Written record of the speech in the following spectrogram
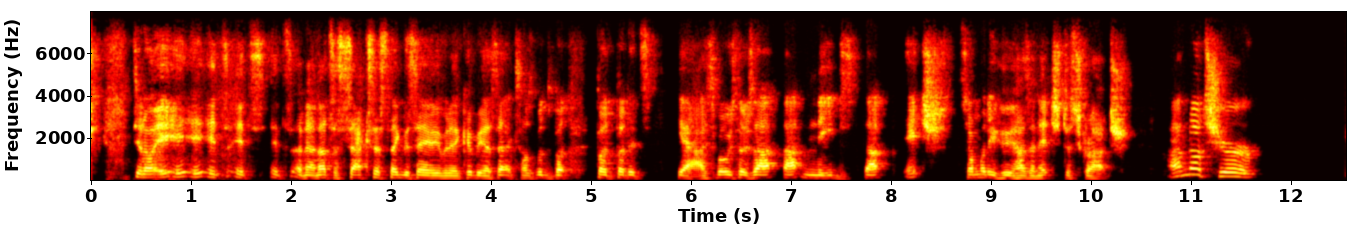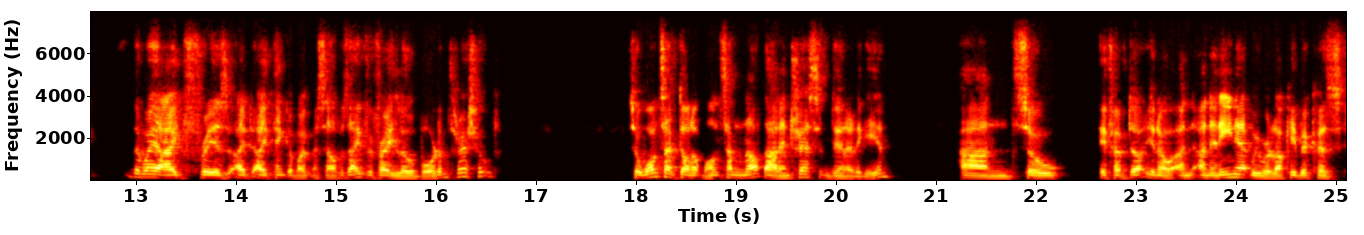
you know, it, it, it's it's it's and that's a sexist thing to say, but it could be a sex husband. But but but it's yeah, I suppose there's that that needs that itch, somebody who has an itch to scratch. I'm not sure. The way I'd phrase, I, I think about myself is I have a very low boredom threshold. So once I've done it once, I'm not that interested in doing it again. And so if I've done, you know, and, and in eNet we were lucky because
